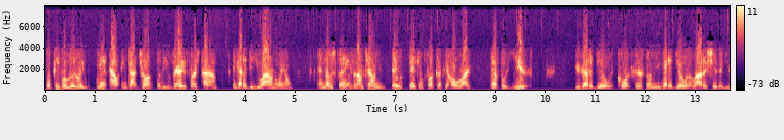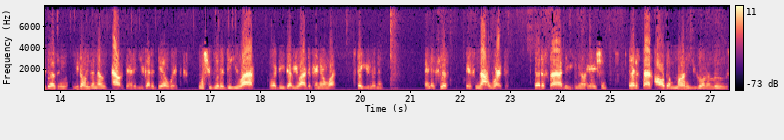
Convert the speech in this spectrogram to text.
where people literally went out and got drunk for the very first time and got a DUI on the way home. And those things, and I'm telling you, they they can fuck up your whole life, and for years you got to deal with court system. You got to deal with a lot of shit that you doesn't you don't even know is out there that you got to deal with once you get a DUI or a DWI, depending on what state you live in. And it's just it's not worth it. Set aside the humiliation. Set aside all the money you're going to lose.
